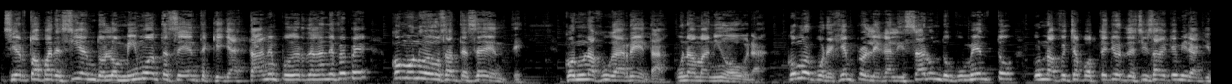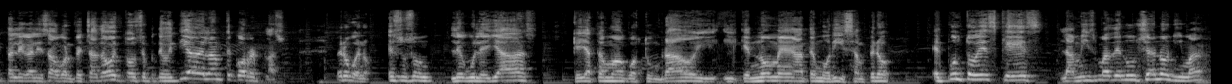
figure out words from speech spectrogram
¿cierto?, apareciendo los mismos antecedentes que ya están en poder de la NFP como nuevos antecedentes, con una jugarreta, una maniobra. Como, por ejemplo, legalizar un documento con una fecha posterior, decir, ¿sabe qué? Mira, aquí está legalizado con fecha de hoy, entonces de hoy día adelante corre el plazo. Pero bueno, esos son leguleyadas que ya estamos acostumbrados y, que no me atemorizan. Pero el punto es que es la misma denuncia anónima,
